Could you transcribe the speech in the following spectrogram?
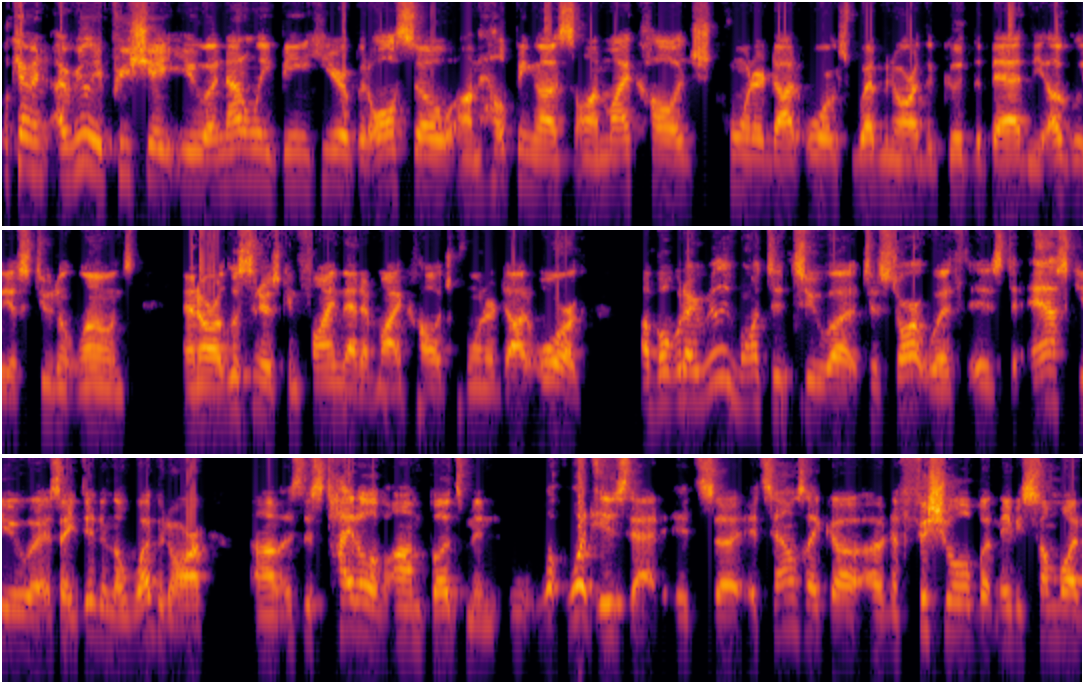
Well, Kevin, I really appreciate you uh, not only being here, but also um, helping us on mycollegecorner.org's webinar, The Good, the Bad, and the Ugly of Student Loans. And our listeners can find that at mycollegecorner.org. Uh, but what I really wanted to, uh, to start with is to ask you, as I did in the webinar, uh, is this title of ombudsman. What, what is that? It's, uh, it sounds like a, an official, but maybe somewhat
